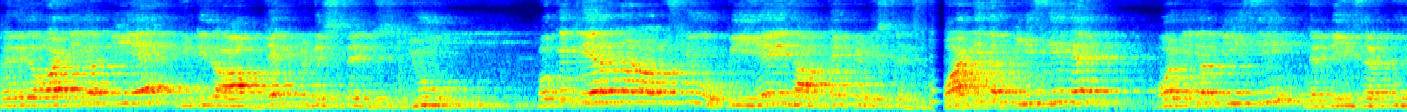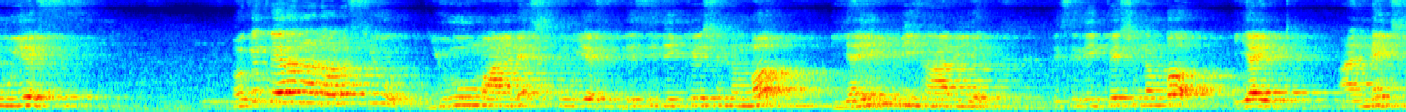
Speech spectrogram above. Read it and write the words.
there is a the pa it is object distance u. Okay clear or not all of you? Pa is object distance. What is the pc then? What is the pc that is the 2f okay clear or not all of you? U minus 2f this is equation number 8 we have here. This is equation number 8 and next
